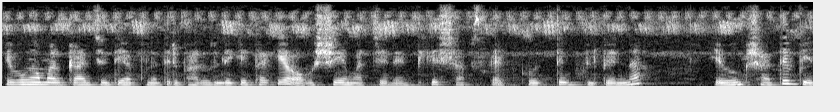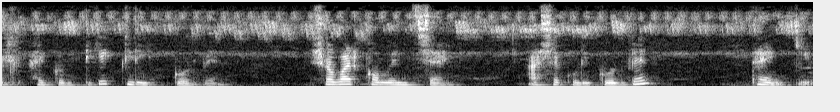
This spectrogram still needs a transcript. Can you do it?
এবং আমার কাজ যদি আপনাদের ভালো লেগে থাকে, অবশ্যই আমার চ্যানেলটিকে সাবস্ক্রাইব করতে ভুলবেন না এবং সাথে বেল আইকনটিকে ক্লিক করবেন। সবার কমেন্ট চাই। আশা করি করবেন। Thank you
